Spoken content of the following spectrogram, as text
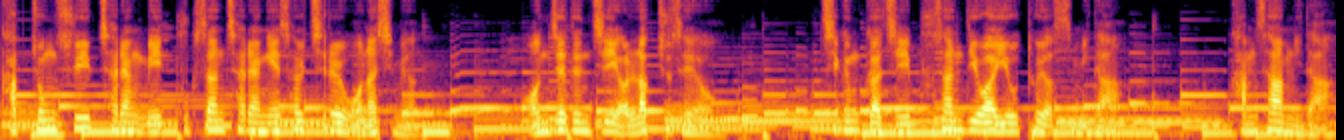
각종 수입 차량 및 국산 차량의 설치를 원하시면 언제든지 연락 주세요. 지금까지 부산 DY 오토였습니다. 감사합니다.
